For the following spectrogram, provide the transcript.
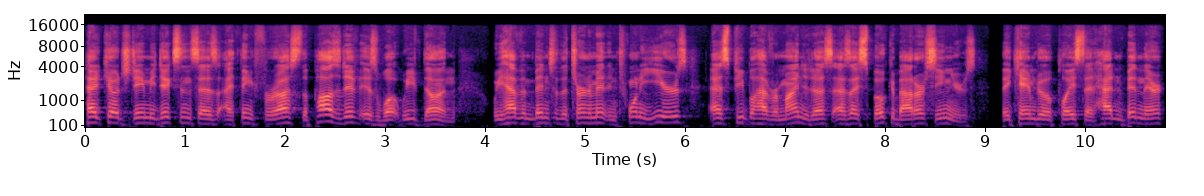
Head coach Jamie Dixon says, I think for us, the positive is what we've done. We haven't been to the tournament in 20 years, as people have reminded us as I spoke about our seniors. They came to a place that hadn't been there,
